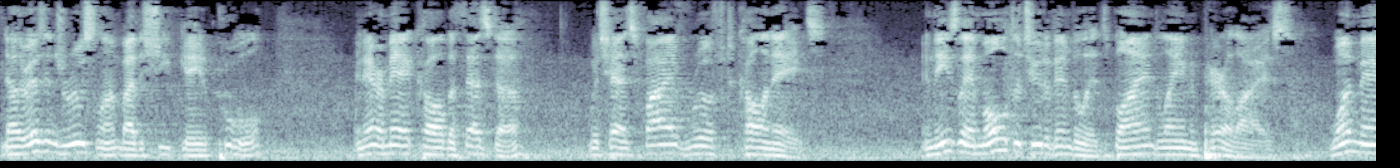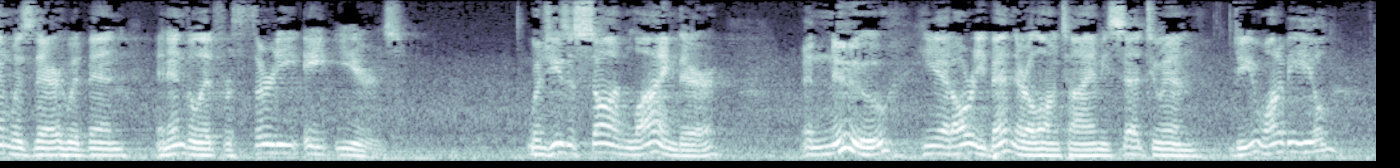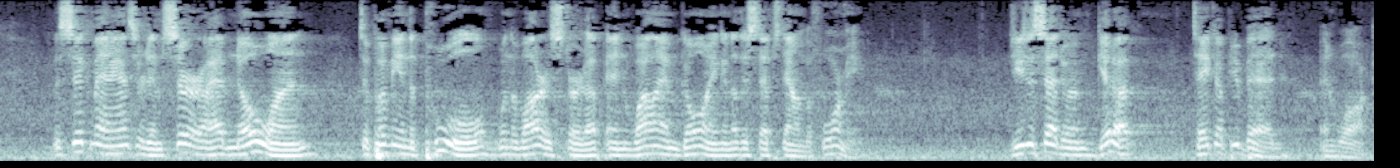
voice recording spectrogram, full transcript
Now there is in Jerusalem by the sheep gate a pool, in Aramaic called Bethesda, which has five roofed colonnades. In these lay a multitude of invalids, blind, lame, and paralyzed. One man was there who had been an invalid for 38 years. When Jesus saw him lying there and knew he had already been there a long time, he said to him, Do you want to be healed? The sick man answered him, Sir, I have no one to put me in the pool when the water is stirred up, and while I am going, another steps down before me. Jesus said to him, Get up, take up your bed, and walk.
